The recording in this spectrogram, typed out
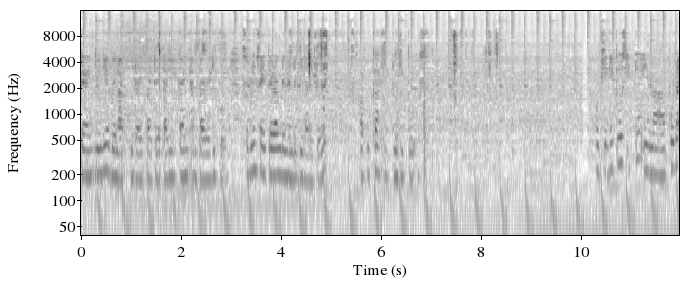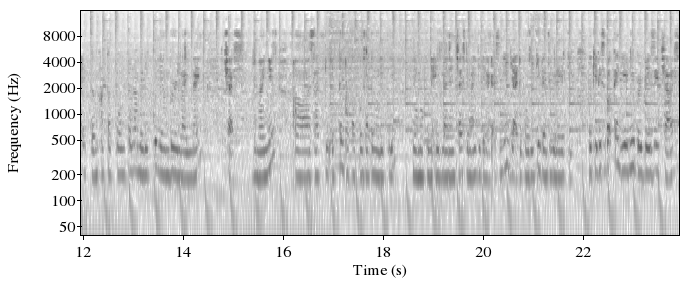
dan ia berlaku daripada talikan antara dipol. Sebelum saya terang dengan lebih lanjut, apakah itu dipols? Okey, dipols itu ialah pola atom ataupun pola molekul yang berlainan charge di mana uh, satu atom ataupun satu molekul yang mempunyai berlainan charge di mana kita lihat kat sini dia ada positif dan juga negatif. Okey, disebabkan dia ni berbeza charge,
